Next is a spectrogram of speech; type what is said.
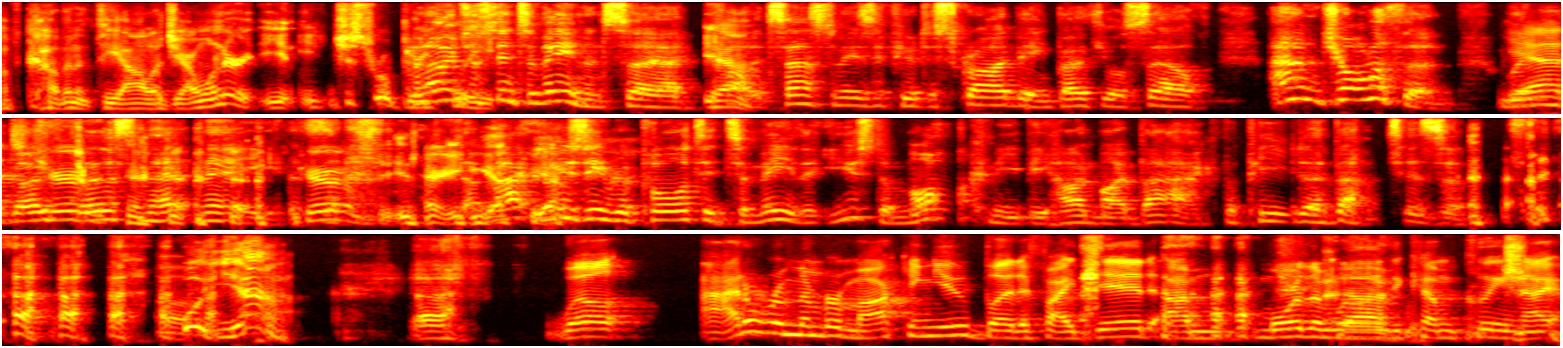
of covenant theology. I wonder, just real briefly. Can I just intervene and say, yeah. it sounds to me as if you're describing both yourself and Jonathan when yeah, you both true. first met me. true. there you go. Matt yeah. usually reported to me that you used to mock me behind my back for pedo baptism. well, yeah. Uh, well, I don't remember mocking you, but if I did, I'm more than willing to come clean. I,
